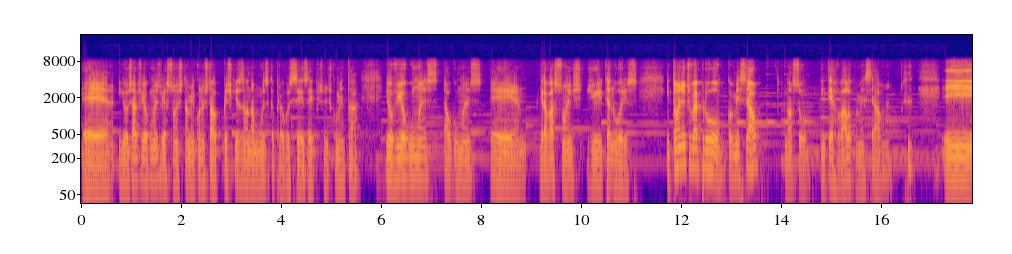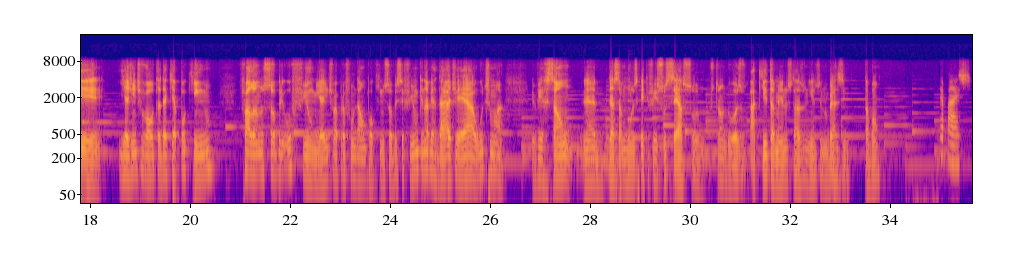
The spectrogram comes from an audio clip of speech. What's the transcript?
É, e eu já vi algumas versões também quando eu estava pesquisando a música para vocês aí para gente comentar. Eu vi algumas algumas é, gravações de tenores. Então a gente vai pro comercial, nosso intervalo comercial, né? e, e a gente volta daqui a pouquinho falando sobre o filme. A gente vai aprofundar um pouquinho sobre esse filme, que na verdade é a última versão né, dessa música que fez sucesso estrondoso aqui também nos Estados Unidos e no Brasil, tá bom? Até mais.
